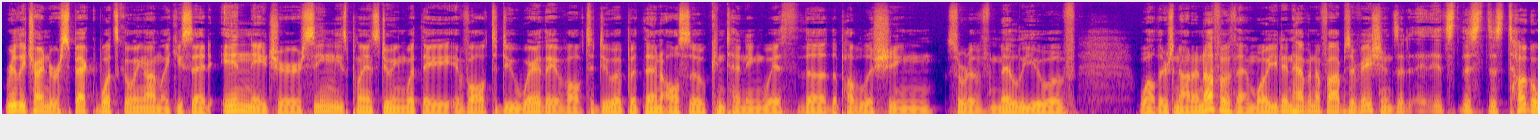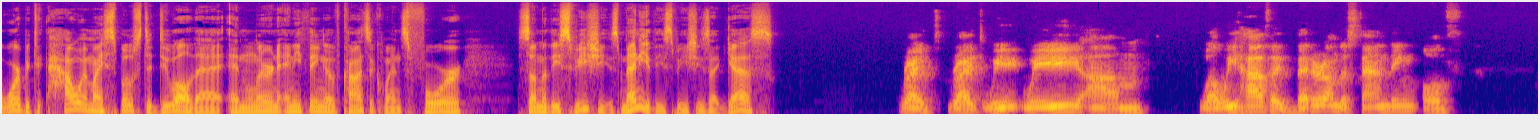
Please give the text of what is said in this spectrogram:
really trying to respect what's going on, like you said, in nature, seeing these plants doing what they evolved to do, where they evolved to do it, but then also contending with the the publishing sort of milieu of well, there's not enough of them. Well, you didn't have enough observations. It, it's this this tug of war between how am I supposed to do all that and learn anything of consequence for some of these species, many of these species, I guess. Right, right. We we um well we have a better understanding of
